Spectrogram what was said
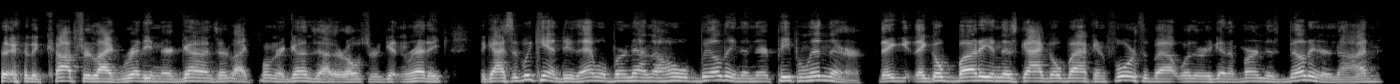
the cops are like readying their guns. They're like pulling their guns out of their holsters, getting ready. The guy said, We can't do that. We'll burn down the whole building and there are people in there. They they go, Buddy and this guy go back and forth about whether he's gonna burn this building or not. And,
